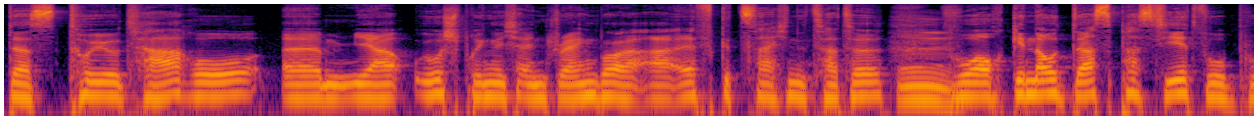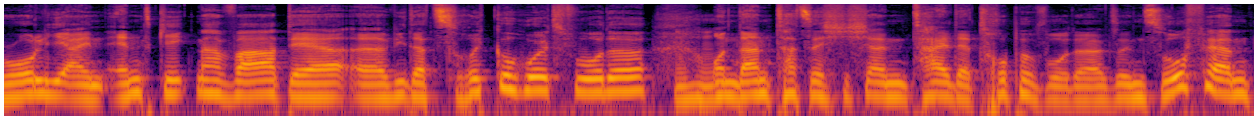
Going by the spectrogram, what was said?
dass Toyotaro ähm, ja ursprünglich ein Dragon Ball AF gezeichnet hatte, wo auch genau das passiert, wo Broly ein Endgegner war, der äh, wieder zurückgeholt wurde und dann tatsächlich ein Teil der Truppe wurde. Also insofern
